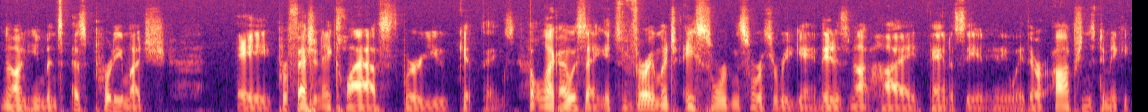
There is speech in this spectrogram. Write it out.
non-humans as pretty much a profession, a class where you get things. But like I was saying, it's very much a sword and sorcery game. It is not high fantasy in any way. There are options to make it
